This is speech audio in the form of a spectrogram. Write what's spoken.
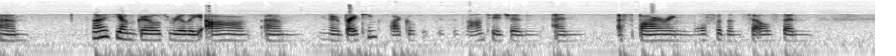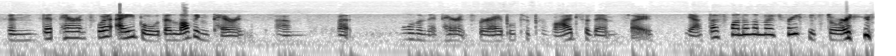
Um, those young girls really are, um, you know, breaking cycles of disadvantage and, and aspiring more for themselves than than their parents were able. They're loving parents, um, but more than their parents were able to provide for them. So, yeah, that's one of the most recent stories.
